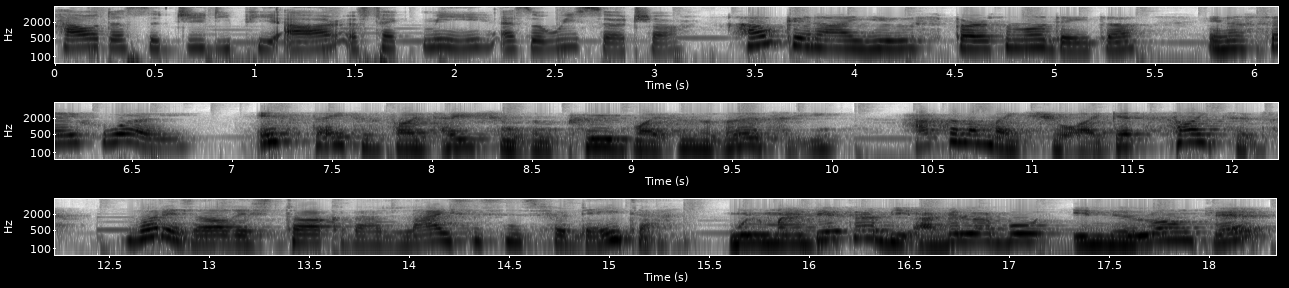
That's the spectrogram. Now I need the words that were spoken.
How does the GDPR affect me as a researcher? How can I use personal data in a safe way? If data citations improve my visibility, how can I make sure I get cited? What is all this talk about licenses for data? Will my data be available in the long term?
